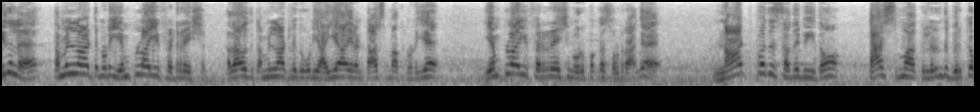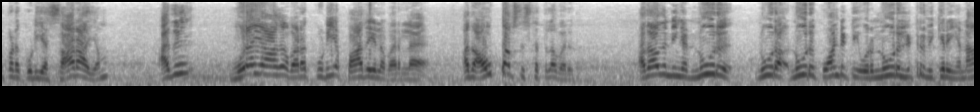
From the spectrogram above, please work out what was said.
இதுல தமிழ்நாட்டினுடைய எம்ப்ளாயி ஃபெடரேஷன் அதாவது தமிழ்நாட்டில் இருக்கக்கூடிய ஐயாயிரம் டாஸ்மாக்னுடைய எம்ப்ளாயி ஃபெடரேஷன் ஒரு பக்கம் சொல்றாங்க நாற்பது சதவீதம் டாஸ்மாக்ல இருந்து விற்கப்படக்கூடிய சாராயம் அது முறையாக வரக்கூடிய பாதையில வரல. அது அவுட் ஆஃப் சிஸ்டத்துல வருது. அதாவது நீங்க நூறு நூறு நூறு குவாண்டிட்டி ஒரு நூறு லிட்டர் விற்கிறீங்கன்னா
